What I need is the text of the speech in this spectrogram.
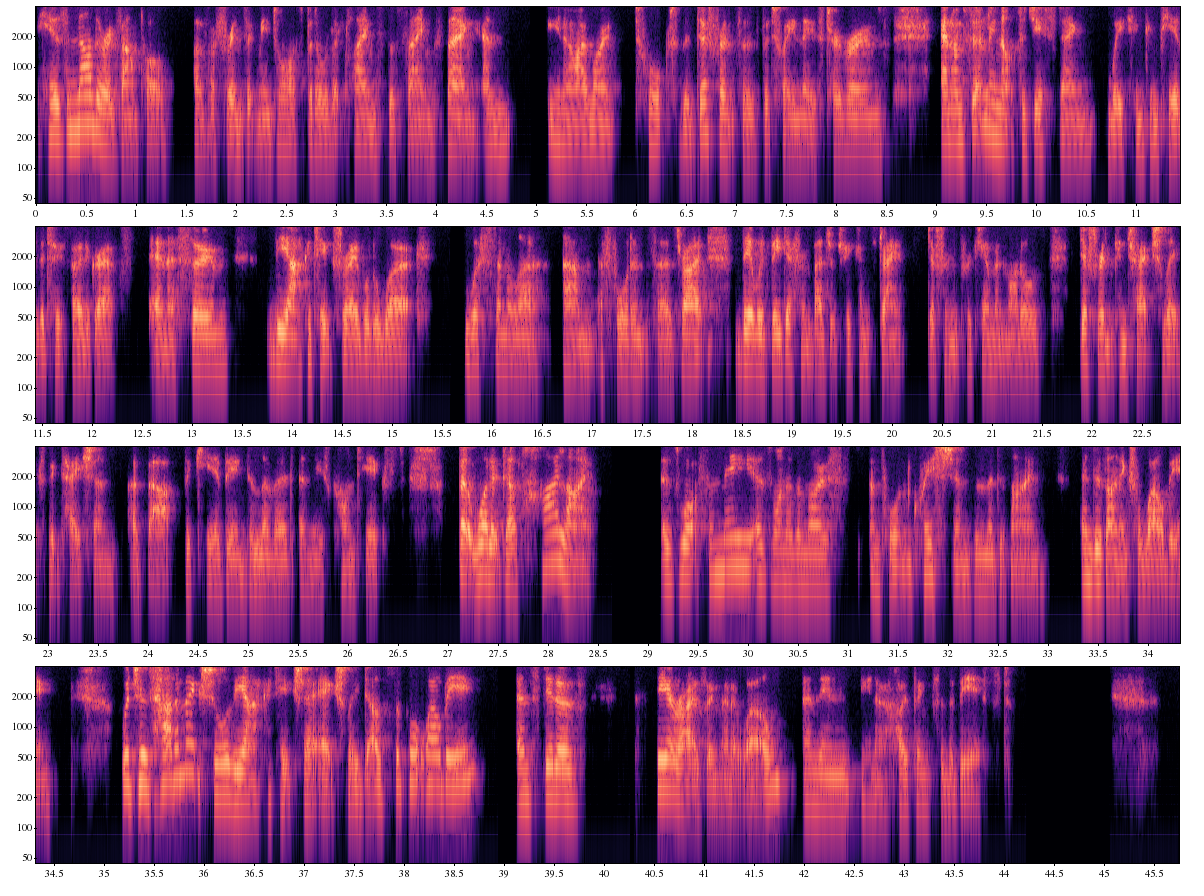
Here's another example of a forensic mental hospital that claims the same thing. And you know, I won't talk to the differences between these two rooms. And I'm certainly not suggesting we can compare the two photographs and assume the architects were able to work with similar um, affordances, right? There would be different budgetary constraints, different procurement models, different contractual expectations about the care being delivered in these contexts. But what it does highlight is what for me is one of the most important questions in the design and designing for well-being, which is how to make sure the architecture actually does support well-being instead of theorizing that it will and then you know hoping for the best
